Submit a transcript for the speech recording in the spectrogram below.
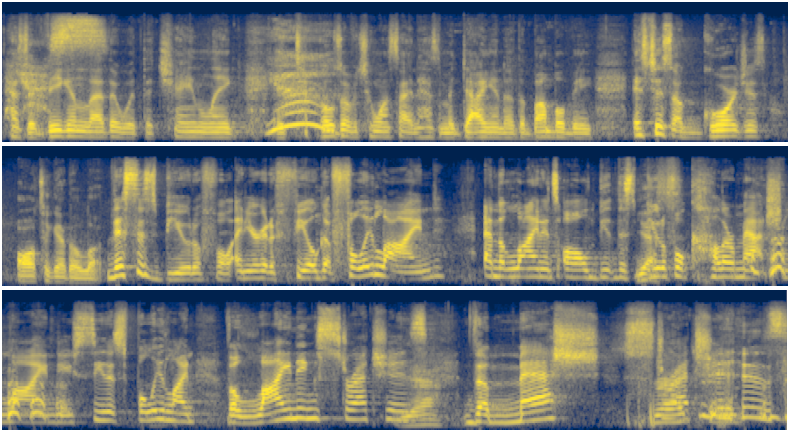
Has yes. a vegan leather with the chain link. Yeah. It goes over to one side and has a medallion of the bumblebee. It's just a gorgeous altogether look. This is beautiful and you're gonna feel good, fully lined. And the line is all be this yes. beautiful color match line. You see this fully lined. The lining stretches, yeah. the mesh stretches.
